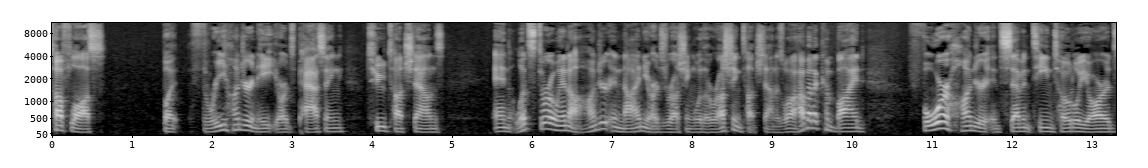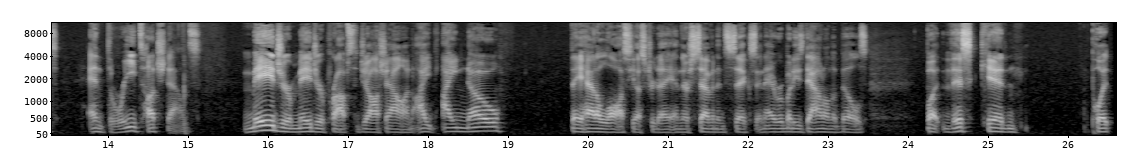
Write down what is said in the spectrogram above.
Tough loss but 308 yards passing, two touchdowns, and let's throw in 109 yards rushing with a rushing touchdown as well. How about a combined 417 total yards and three touchdowns? Major, major props to Josh Allen. I, I know they had a loss yesterday and they're seven and six and everybody's down on the Bills. But this kid put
